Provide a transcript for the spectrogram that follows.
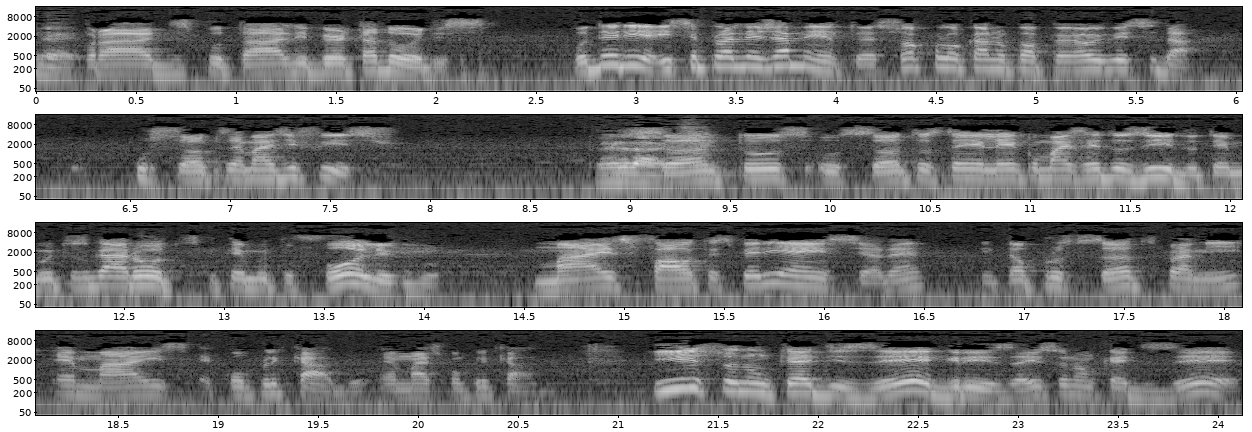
é. para disputar a Libertadores. Poderia, isso é planejamento, é só colocar no papel e ver se dá. O Santos é mais difícil. Verdade. O Santos, o Santos tem elenco mais reduzido, tem muitos garotos que tem muito fôlego, mas falta experiência, né? Então, para o Santos, para mim, é mais é complicado, é mais complicado. Isso não quer dizer, Grisa, isso não quer dizer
